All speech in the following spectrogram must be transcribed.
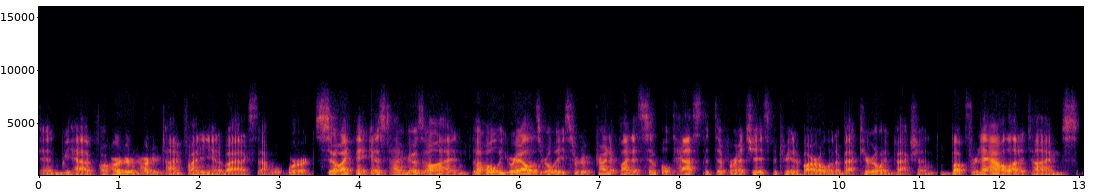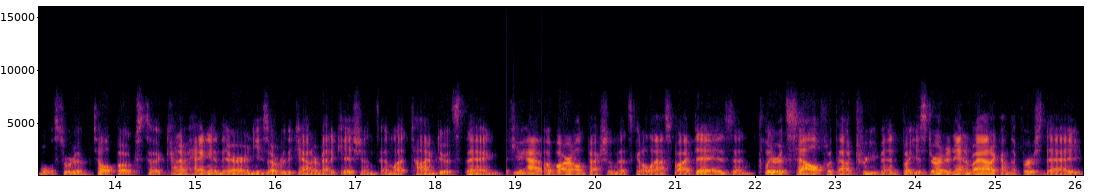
And we have a harder and harder time finding antibiotics that will work. So I think as time goes on, the holy grail is really sort of trying to find a simple test that differentiates between a viral and a bacterial infection. But for now, a lot of times we'll sort of tell folks to kind of hang in there and use over the counter medications and let time do its thing. If you have a viral infection that's going to last five days and clear itself without treatment, but you start an antibiotic on the first day,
